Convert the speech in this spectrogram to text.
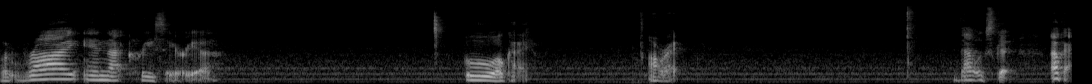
but right in that crease area. Ooh, okay. All right. That looks good. Okay.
